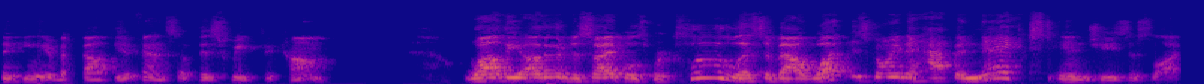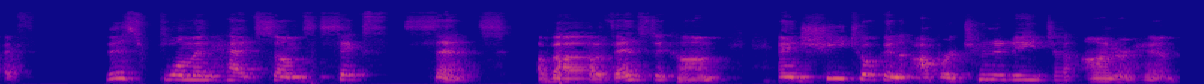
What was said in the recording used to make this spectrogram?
thinking about the events of this week to come. While the other disciples were clueless about what is going to happen next in Jesus' life, this woman had some sixth sense about events to come, and she took an opportunity to honor him.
